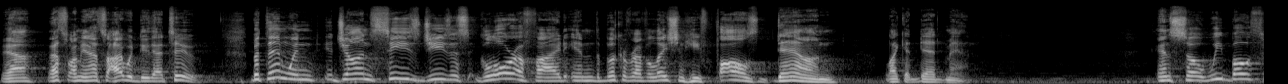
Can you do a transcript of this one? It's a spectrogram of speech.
Yeah, that's, I mean, that's, I would do that too. But then when John sees Jesus glorified in the book of Revelation, he falls down like a dead man. And so we both,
